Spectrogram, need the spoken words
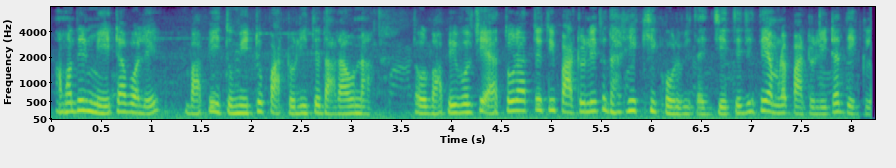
আমাদের মেয়েটা বলে বাপি তুমি একটু পাটলিতে দাঁড়াও না। তো ওর বাপি বলছে এত রাত্রে তুই পাটলিতে দাঁড়িয়ে কি করবি? তাই যেতে যেতে আমরা পাটলিটা দেখলাম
